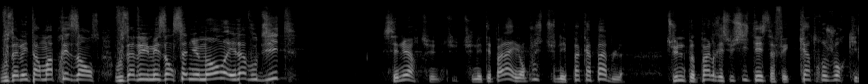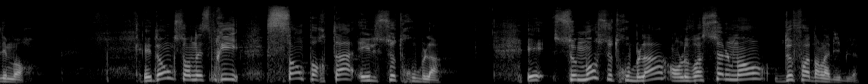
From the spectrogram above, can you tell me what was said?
vous avez été en ma présence, vous avez eu mes enseignements, et là vous dites, Seigneur, tu, tu- tu n'étais pas là, et en plus tu n'es pas capable. Tu ne peux pas le ressusciter, ça fait quatre jours qu'il est mort. Et donc son esprit s'emporta et il se troubla. Et ce mot se troubla, on le voit seulement deux fois dans la Bible.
